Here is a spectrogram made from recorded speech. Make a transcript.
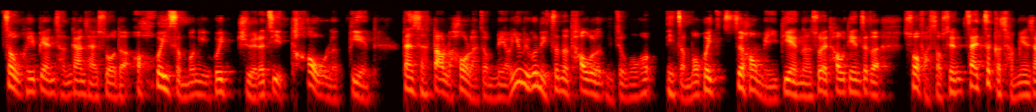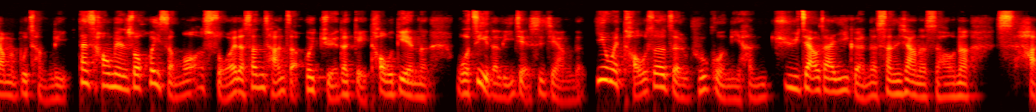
就会变成刚才说的哦，为什么你会觉得自己透了电？但是到了后来就没有，因为如果你真的偷了，你怎么会你怎么会最后没电呢？所以偷电这个说法，首先在这个层面上面不成立。但是后面说为什么所谓的生产者会觉得给偷电呢？我自己的理解是这样的：因为投射者，如果你很聚焦在一个人的身上的时候呢，很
